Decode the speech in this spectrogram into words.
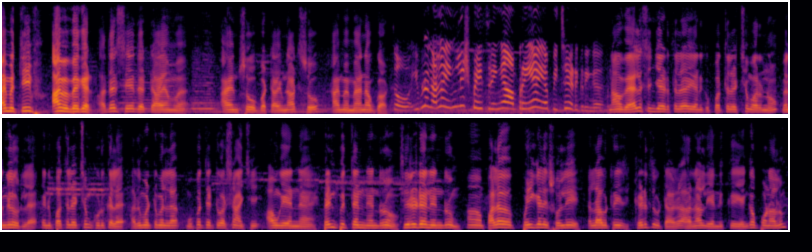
I am a thief I am a beggar other say that I am I am so but I am not so. I am a man of God so இவ்வளோ நல்லா இங்கிலீஷ் பேசுறீங்க அப்புறம் ஏன் ஏன் பிச்சை எடுக்கிறீங்க? நான் வேலை செஞ்ச இடத்துல எனக்கு பத்து லட்சம் வரணும். பெங்களூரில் எனக்கு பத்து லட்சம் கொடுக்கல. அது மட்டும் இல்லை முப்பத்தெட்டு வருஷம் ஆச்சு. அவங்க என்னை பெண் பித்தன் என்றும் திருடன் என்றும் பல பொய்களை சொல்லி எல்லாவற்றையும் கெடுத்து விட்டாங்க. அதனால் எனக்கு எங்கே போனாலும்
